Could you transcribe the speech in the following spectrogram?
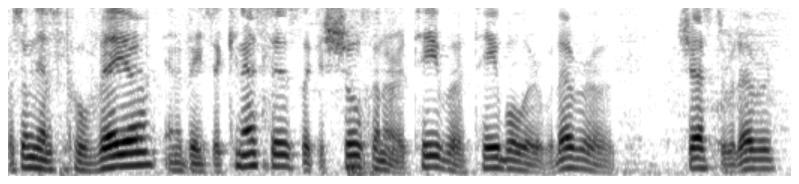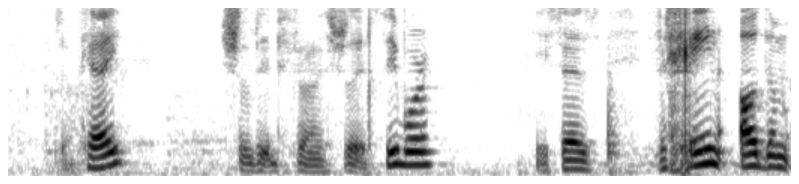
or something that is koveya in a basic knesses, like a shulchan or a teva, a table or whatever, a chest or whatever, is okay. He says, V'chein adam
